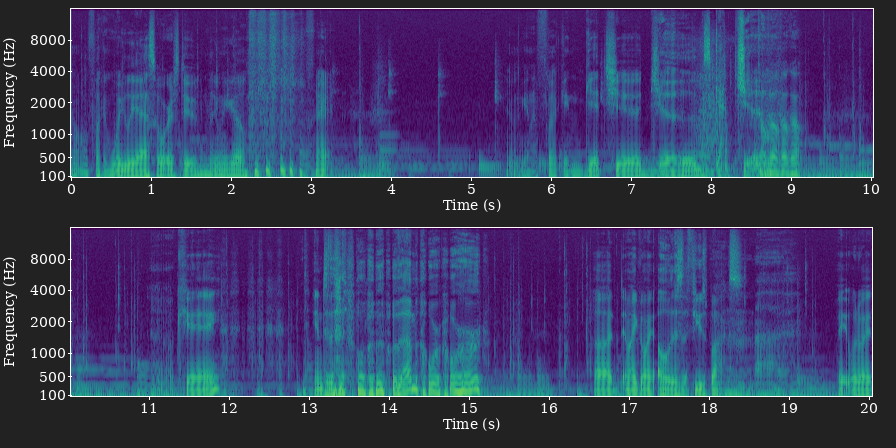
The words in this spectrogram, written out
Oh, fucking wiggly ass horse, dude. Look at me go. Alright. I'm gonna fucking get you, Jugs. Gotcha. Go, go, go, go. Okay. Into the oh, them or or her. Uh, am I going? Oh, this is the fuse box. Wait, what do I?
